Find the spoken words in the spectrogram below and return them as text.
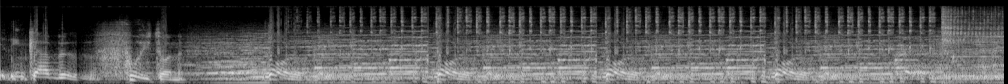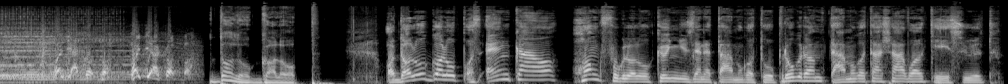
Én inkább folyton dalolnék, dalolnék, dalolnék, dalolnék. Hagyják abba! Hagyják abba! Daloggalop. A Daloggalop az NKA hangfoglaló könnyűzene támogató program támogatásával készült.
